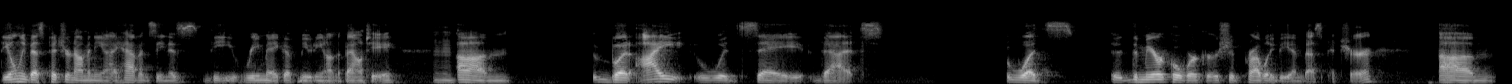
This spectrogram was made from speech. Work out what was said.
the only Best Picture nominee I haven't seen is the remake of Mutiny on the Bounty. Mhm. Um, but I would say that what's the Miracle Worker should probably be in Best Picture. Um,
